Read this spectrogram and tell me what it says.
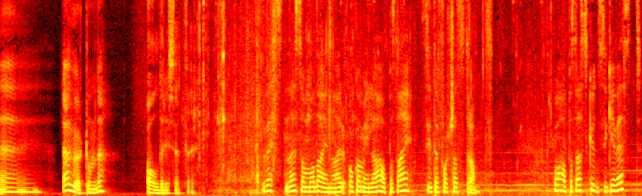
Eh, jeg har hørt om det. Aldri sett før. Vestene som Odd Einar og Camilla har på seg, sitter fortsatt stramt. Å ha på seg skuddsikker vest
